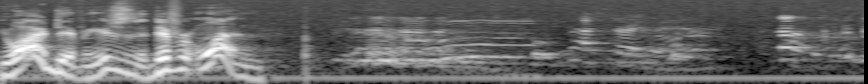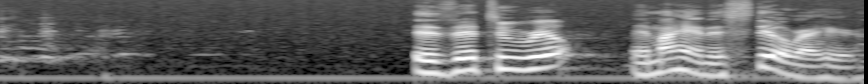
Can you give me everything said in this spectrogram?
You are different. You're just a different one. Is it too real? And my hand is still right here.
